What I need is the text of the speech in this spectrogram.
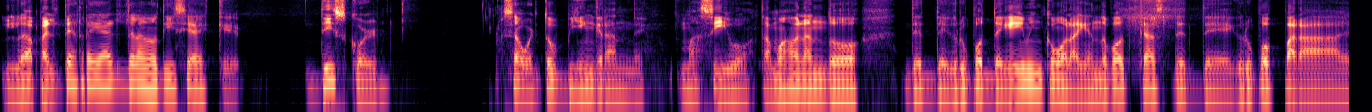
la parte real de la noticia es que Discord se ha vuelto bien grande, masivo. Estamos hablando desde grupos de gaming como la Guiando Podcast, desde grupos para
